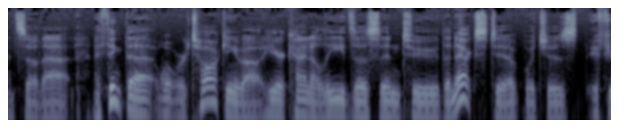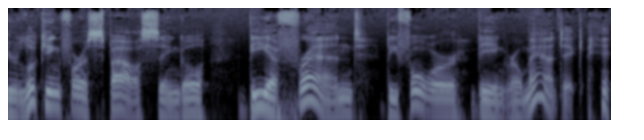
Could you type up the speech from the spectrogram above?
And so that I think that what we're talking about here kind of leads us into the next tip, which is if you're looking for a spouse single, be a friend before being romantic.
